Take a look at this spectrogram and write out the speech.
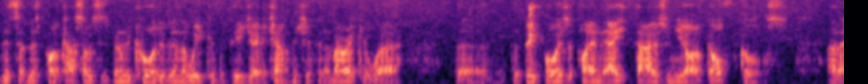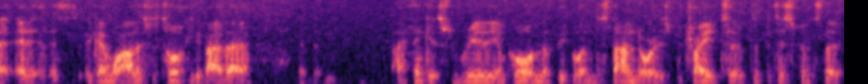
this this podcast obviously has been recorded in the week of the PGA Championship in America, where the the big boys are playing the eight thousand yard golf course, and it, it, it's again what Alice was talking about there. I think it's really important that people understand, or it's portrayed to, to participants that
